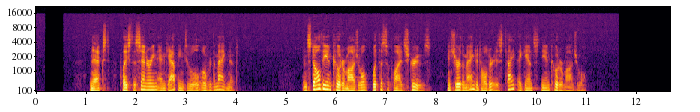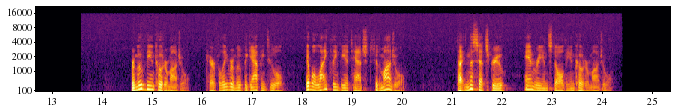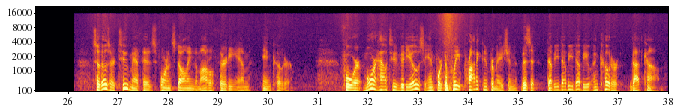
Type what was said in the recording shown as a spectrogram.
Next, place the centering and gapping tool over the magnet. Install the encoder module with the supplied screws. Ensure the magnet holder is tight against the encoder module. Remove the encoder module. Carefully remove the gapping tool. It will likely be attached to the module. Tighten the set screw and reinstall the encoder module. So those are two methods for installing the Model 30M encoder. For more how-to videos and for complete product information, visit www.encoder.com.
